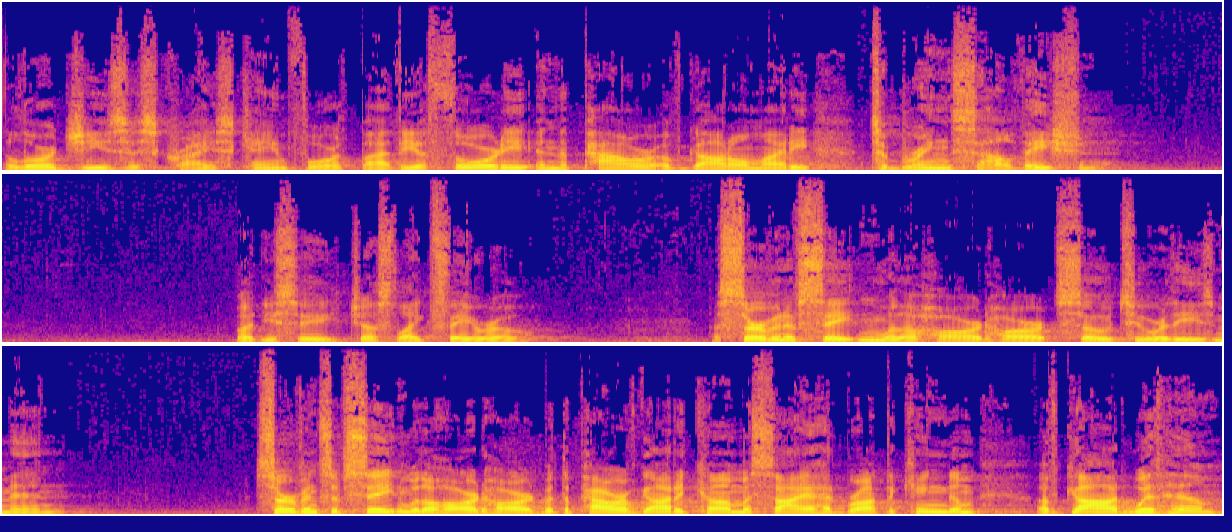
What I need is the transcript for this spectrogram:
The Lord Jesus Christ came forth by the authority and the power of God Almighty to bring salvation. But you see, just like Pharaoh, a servant of Satan with a hard heart, so too are these men. Servants of Satan with a hard heart, but the power of God had come. Messiah had brought the kingdom of God with him.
